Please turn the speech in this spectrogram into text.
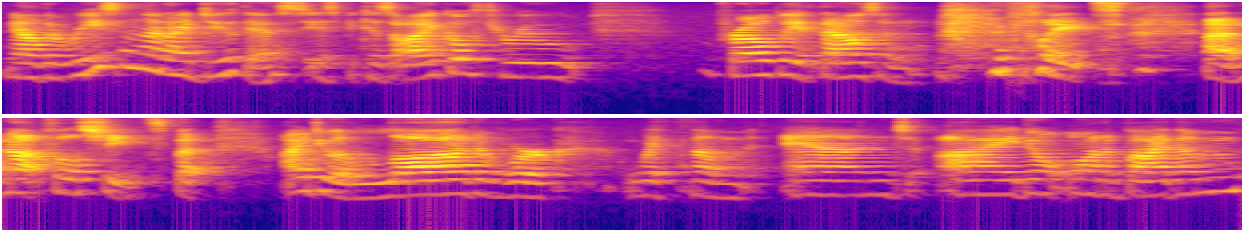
Now the reason that I do this is because I go through probably a thousand plates, uh, not full sheets, but I do a lot of work with them and I don't want to buy them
